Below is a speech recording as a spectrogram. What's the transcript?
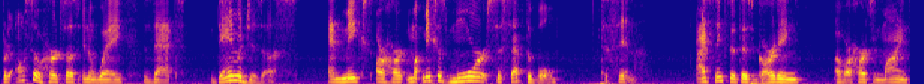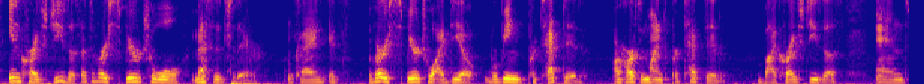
but it also hurts us in a way that damages us and makes our heart makes us more susceptible to sin. I think that this guarding of our hearts and minds in Christ Jesus, that's a very spiritual message there. Okay? It's a very spiritual idea. We're being protected, our hearts and minds protected by Christ Jesus. And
